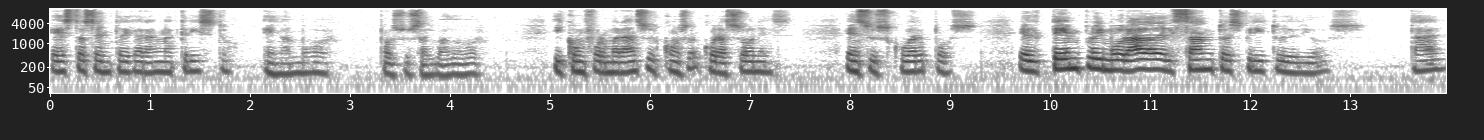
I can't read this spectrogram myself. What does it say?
Estos se entregarán a Cristo en amor por su Salvador y conformarán sus corazones en sus cuerpos el templo y morada del Santo Espíritu de Dios, tal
